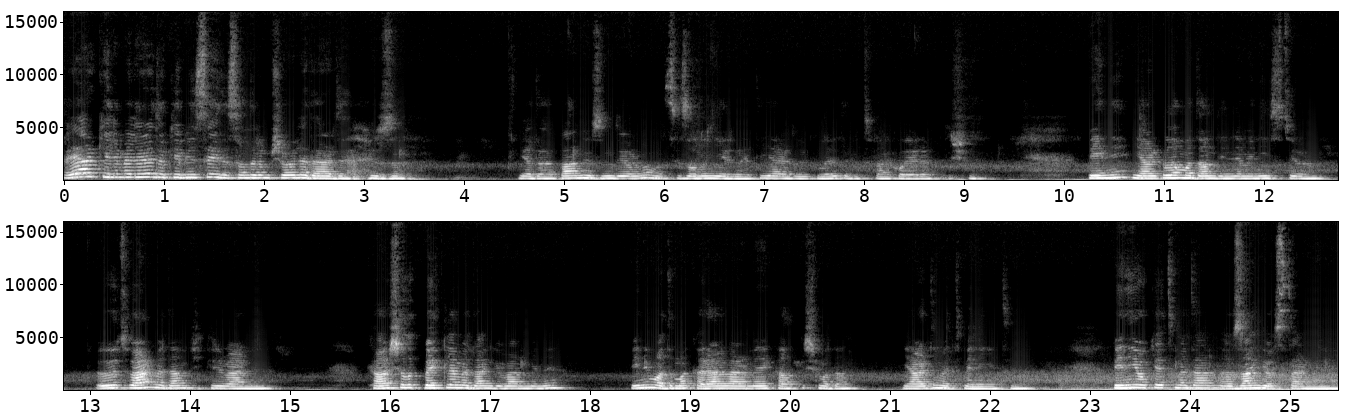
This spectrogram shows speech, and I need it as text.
Eğer kelimelere dökebilseydi sanırım şöyle derdi hüzün. Ya da ben hüzün diyorum ama siz onun yerine diğer duyguları da lütfen koyarak düşünün. Beni yargılamadan dinlemeni istiyorum. Öğüt vermeden fikir vermeni. Karşılık beklemeden güvenmeni. Benim adıma karar vermeye kalkışmadan yardım etme niyetini. Beni yok etmeden özen göstermeni.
